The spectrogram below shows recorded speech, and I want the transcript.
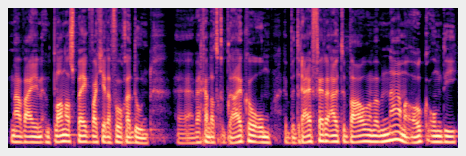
Maar waar je een plan afspreekt wat je daarvoor gaat doen. Uh, wij gaan dat gebruiken om het bedrijf verder uit te bouwen. Maar met name ook om die,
